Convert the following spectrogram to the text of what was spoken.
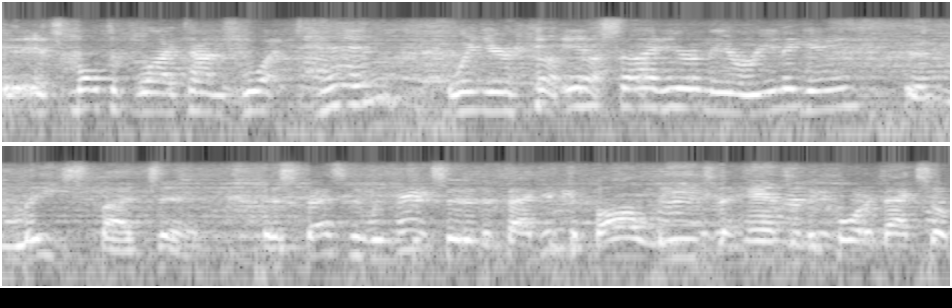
It's multiplied times what, 10 when you're inside here in the arena game? At least by 10. Especially when you consider the fact that the ball leaves the hands of the quarterback so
